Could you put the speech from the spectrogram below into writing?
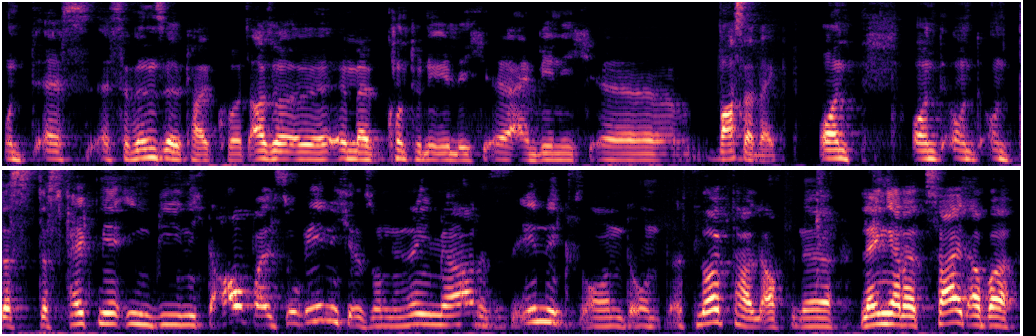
und es, es rinselt halt kurz. Also äh, immer kontinuierlich äh, ein wenig äh, Wasser weg. Und, und, und, und das, das fällt mir irgendwie nicht auf, weil es so wenig ist. Und dann denke ich mir, ja, das ist eh nix und, und es läuft halt auf eine längere Zeit, aber,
